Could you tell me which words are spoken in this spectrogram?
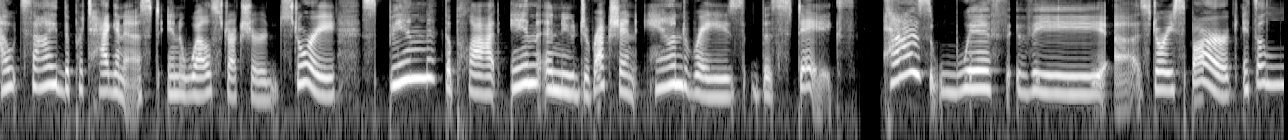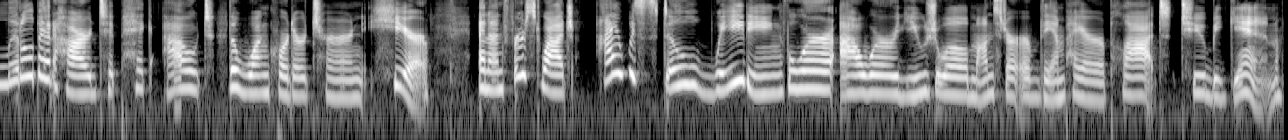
outside the protagonist in a well structured story, spin the plot in a new direction, and raise the stakes. As with the uh, story Spark, it's a little bit hard to pick out the one quarter turn here. And on first watch, I was still waiting for our usual monster or vampire plot to begin,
